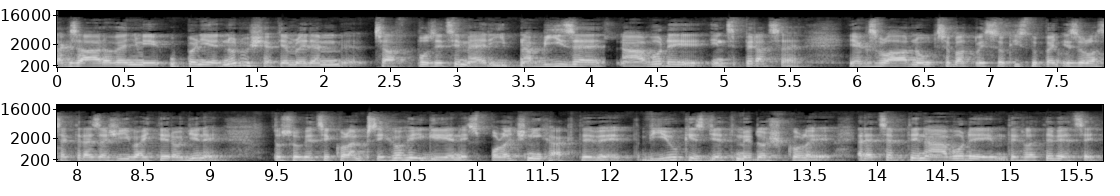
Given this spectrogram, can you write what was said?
tak zároveň i úplně jednoduše těm lidem třeba v pozici médií nabíze návody, inspirace, jak zvládnout třeba vysoký stupeň izolace, které zažívají ty rodiny. To jsou věci kolem psychohygieny, společných aktivit, výuky s dětmi do školy, recepty, návody, tyhle ty věci,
